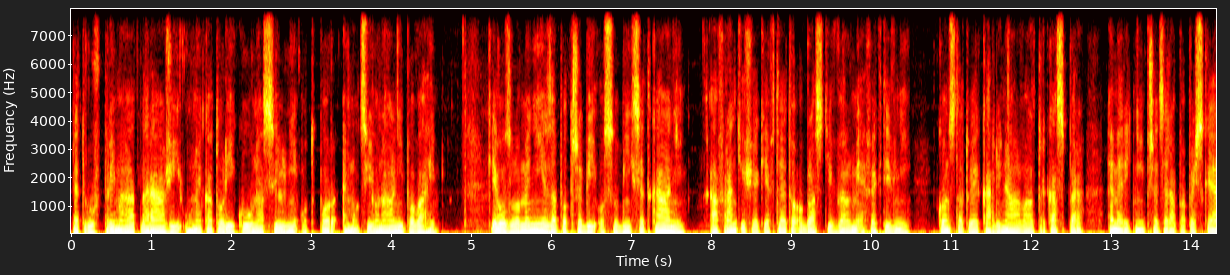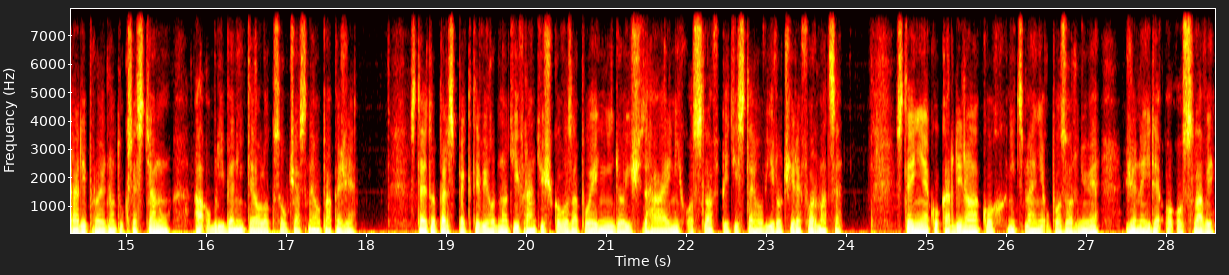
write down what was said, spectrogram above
Petrův primát naráží u nekatolíků na silný odpor emocionální povahy. K jeho zlomení je zapotřebí osobních setkání a František je v této oblasti velmi efektivní, konstatuje kardinál Walter Kasper, emeritní předseda Papežské rady pro jednotu křesťanů a oblíbený teolog současného papeže. Z této perspektivy hodnotí Františkovo zapojení do již zahájených oslav pětistého výročí reformace. Stejně jako kardinál Koch nicméně upozorňuje, že nejde o oslavy,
